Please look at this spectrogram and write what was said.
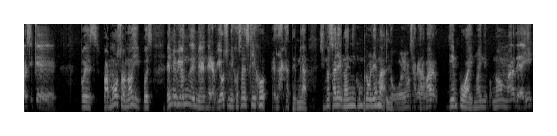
así que, pues, famoso, ¿no? Y pues, él me vio nervioso y me dijo, ¿sabes qué, hijo? Relájate, mira, si no sale, no hay ningún problema, lo volvemos a grabar, tiempo hay, no hay ningún, no, más de ahí,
